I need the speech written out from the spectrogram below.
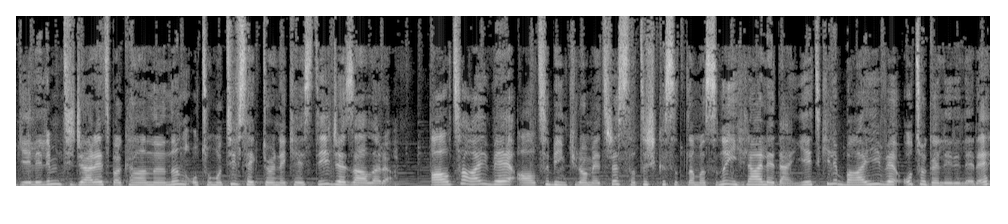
Gelelim Ticaret Bakanlığı'nın otomotiv sektörüne kestiği cezalara. 6 ay ve 6 bin kilometre satış kısıtlamasını ihlal eden yetkili bayi ve otogalerilere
